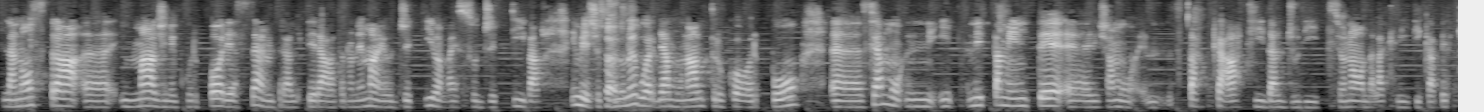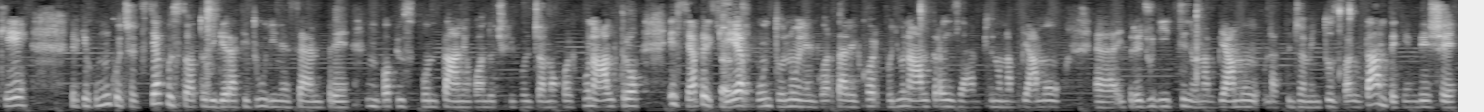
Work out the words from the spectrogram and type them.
la nostra eh, immagine corporea è sempre alterata, non è mai oggettiva, ma è soggettiva Invece, certo. quando noi guardiamo un altro corpo, eh, siamo nettamente eh, diciamo, ehm, staccati dal giudizio, no? dalla critica, perché, perché comunque c'è sia questo atto di gratitudine sempre un po' più spontaneo quando ci rivolgiamo a qualcun altro, e sia perché certo. appunto noi nel guardare il corpo di un altro, ad esempio, non abbiamo eh, i pregiudizi, non abbiamo l'atteggiamento svalutante che invece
